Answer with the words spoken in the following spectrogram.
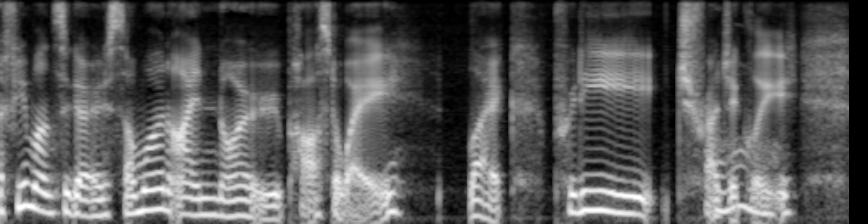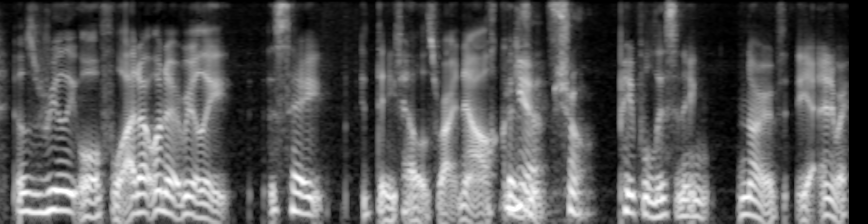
a few months ago, someone I know passed away. Like pretty tragically, Oh. it was really awful. I don't want to really say details right now because Yeah, sure. people listening know. Yeah, anyway.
